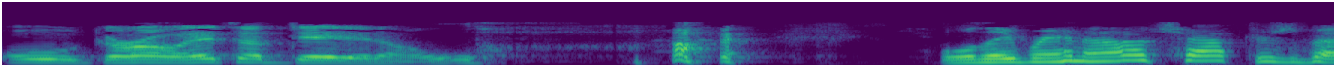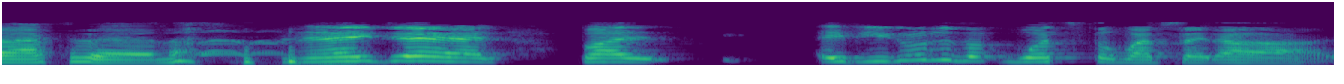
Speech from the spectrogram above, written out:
Oh, girl, it's updated a lot. Well, they ran out of chapters back then. they did. But if you go to the, what's the website? Uh,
